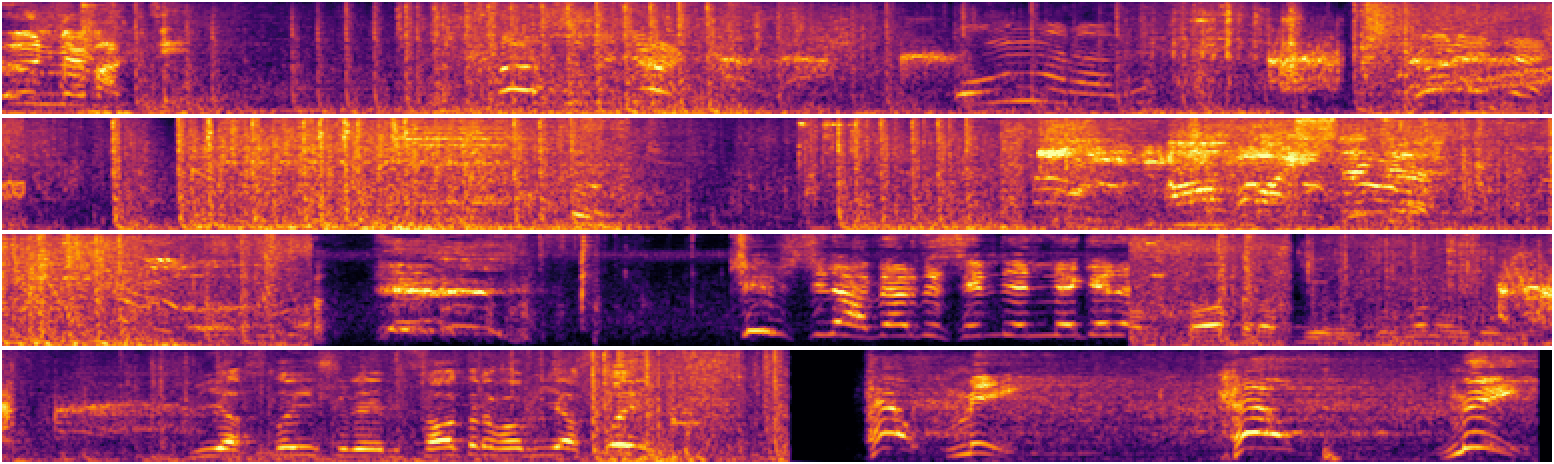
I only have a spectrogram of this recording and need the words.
Ölme vakti. Sarsılacak. Onun var abi. Kör eder. Kim silah verdi senin eline gene? Sağ taraf diyorum kurban olduğum ya. Bir yaslayın şuraya bir sağ tarafa bir yaslayın. Help me. Help me.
